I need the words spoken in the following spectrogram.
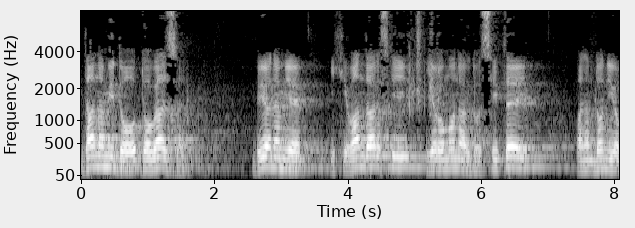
da nam i do, dolaze. Bio nam je i hilandarski jeromonah Dositej, pa nam donio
